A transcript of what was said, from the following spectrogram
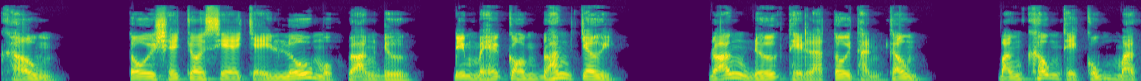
Không, tôi sẽ cho xe chạy lố một đoạn đường để mẹ con đoán chơi. Đoán được thì là tôi thành công, bằng không thì cũng mặc.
